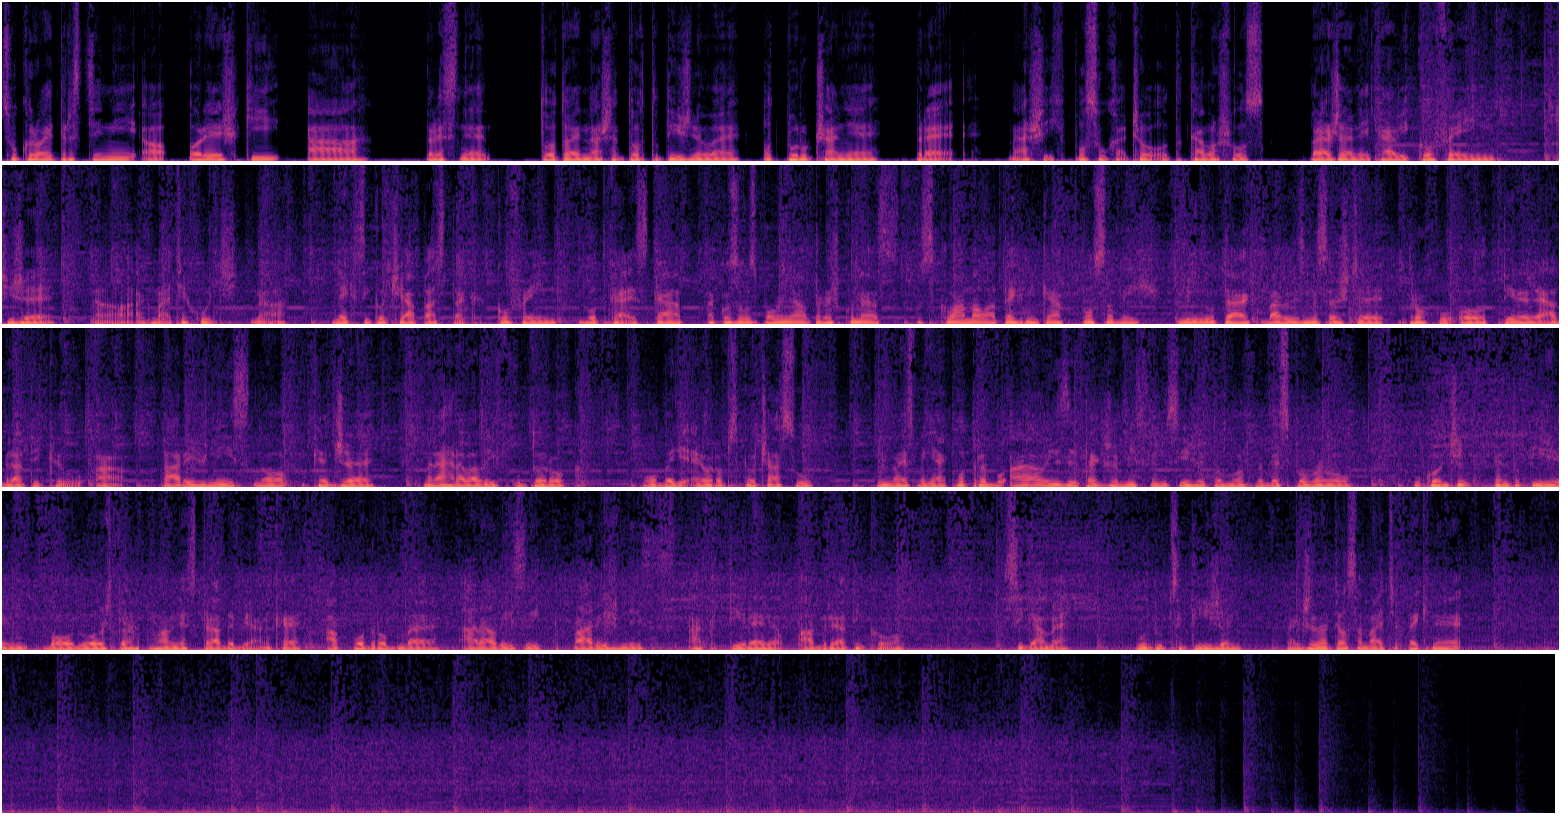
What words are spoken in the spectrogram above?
cukrové trstiny, oriešky a presne toto je naše tohto týždňové odporúčanie pre našich poslucháčov od kamošov z pražania kávy kofeín. Čiže no, ak máte chuť na Mexico Chiapas, tak kofeín.sk. Ako som spomínal, trošku nás sklamala technika v posledných minútach. Bavili sme sa ešte trochu o Tyrene Adriatiku a Paríž Nice, no keďže sme nahrávali v útorok v obede európskeho času, Nemali sme nejak potrebu analýzy, takže myslím si, že to môžeme bez problémov ukončiť. Tento týždeň bolo dôležité hlavne Strade Bianche a podrobné analýzy k Parížnis a k Tirreno Adriatico si dáme budúci týždeň. Takže zatiaľ sa majte pekne,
